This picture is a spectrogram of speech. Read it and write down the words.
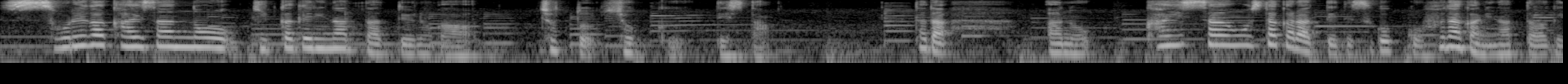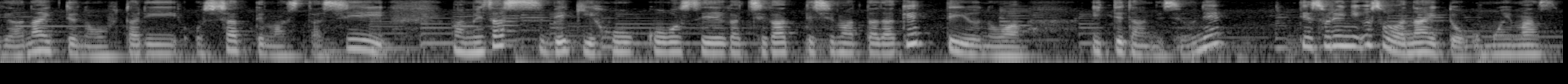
それが解散のきっかけになったっていうのがちょっとショックでした。ただあの解散をしたからって言ってすごくこう不仲になったわけではないっていうのをお二人おっしゃってましたし、まあ、目指すべき方向性が違ってしまっただけっていうのは言ってたんですよね。でそれに嘘はないと思います。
